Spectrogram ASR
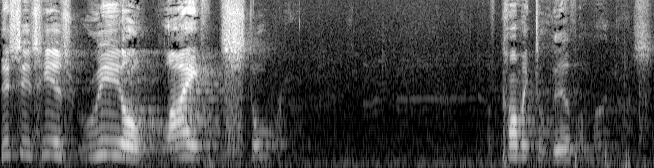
This is His real life story coming to live among us.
